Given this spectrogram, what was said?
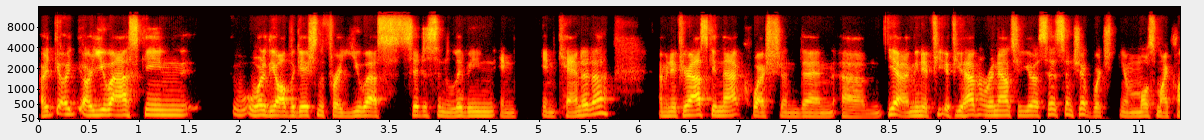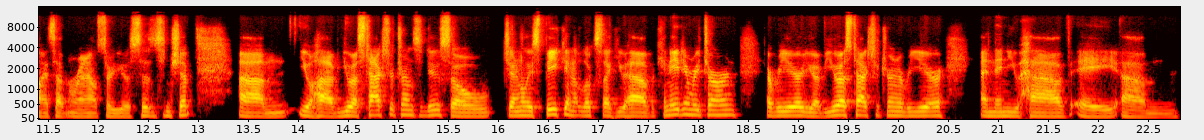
Are, are, are you asking what are the obligations for a U.S. citizen living in in Canada? I mean, if you're asking that question, then um, yeah, I mean, if you, if you haven't renounced your U.S. citizenship, which you know most of my clients haven't renounced their U.S. citizenship, um, you'll have U.S. tax returns to do. So generally speaking, it looks like you have a Canadian return every year, you have U.S. tax return every year, and then you have a um,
